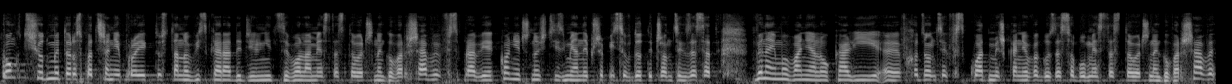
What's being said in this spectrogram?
Punkt siódmy to rozpatrzenie projektu stanowiska Rady Dzielnicy Wola Miasta Stołecznego Warszawy w sprawie konieczności zmiany przepisów dotyczących zasad wynajmowania lokali e, wchodzących w skład mieszkaniowego zasobu Miasta Stołecznego Warszawy,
